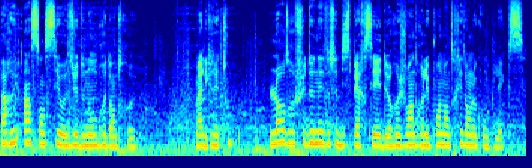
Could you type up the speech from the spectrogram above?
parut insensée aux yeux de nombreux d'entre eux. Malgré tout, l'ordre fut donné de se disperser et de rejoindre les points d'entrée dans le complexe.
